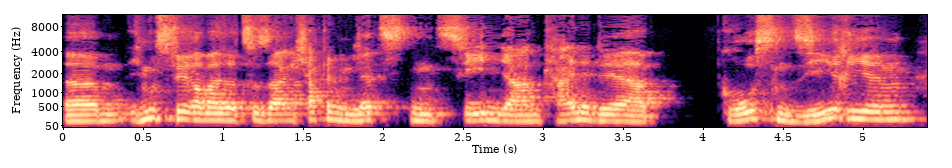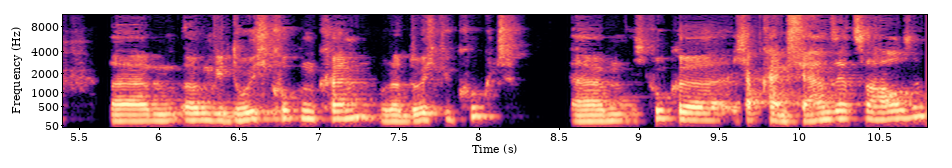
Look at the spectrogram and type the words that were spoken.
Ähm, ich muss fairerweise dazu sagen, ich habe in den letzten zehn Jahren keine der großen Serien ähm, irgendwie durchgucken können oder durchgeguckt. Ähm, ich gucke, ich habe keinen Fernseher zu Hause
